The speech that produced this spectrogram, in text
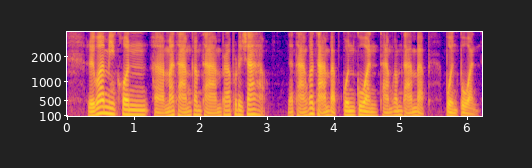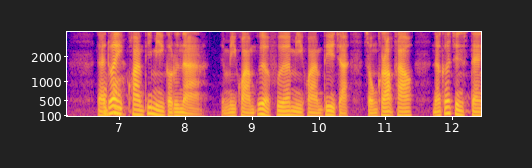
ำหรือว่ามีคนมาถามคำถามพระพุทธเจ้านะถามคำถามแบบกวนๆถามคำถามแบบป่วนๆแต่ด้วยความที่มีกรุณา มีความเอื้อเฟื้อมีความที่จะสงเคราะห์เขาแล้วก็จึงแสดง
